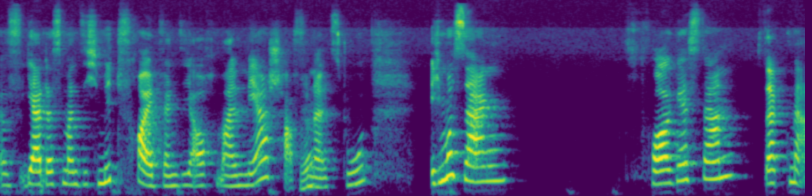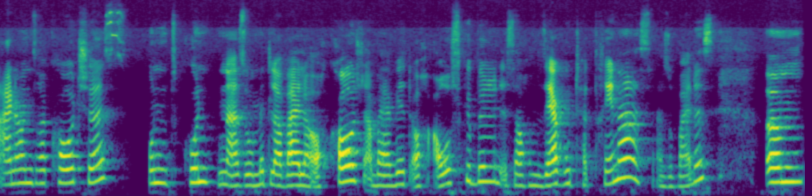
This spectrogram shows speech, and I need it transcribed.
äh, ja, dass man sich mitfreut, wenn sie auch mal mehr schaffen ja. als du. Ich muss sagen, vorgestern sagt mir einer unserer Coaches und Kunden, also mittlerweile auch Coach, aber er wird auch ausgebildet, ist auch ein sehr guter Trainer, ist also beides, ähm,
